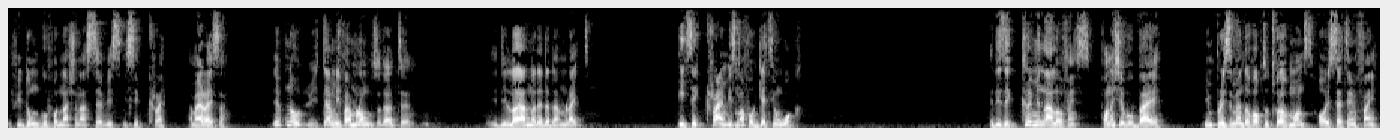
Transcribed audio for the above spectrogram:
If you don't go for national service, it's a crime. Am I right, sir? If, no, tell me if I'm wrong so that uh, the lawyer nodded that I'm right. It's a crime. It's not for getting work. It is a criminal offense, punishable by imprisonment of up to 12 months or a certain fine.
